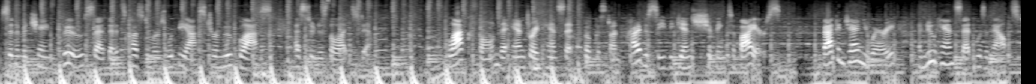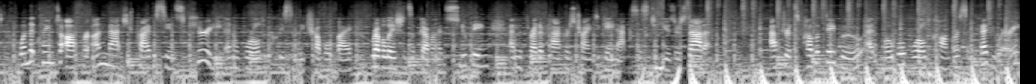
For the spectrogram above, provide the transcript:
Cinema chain Vue said that its customers would be asked to remove glass as soon as the lights dim. Blackphone, the Android handset focused on privacy, begins shipping to buyers. Back in January, a new handset was announced, one that claimed to offer unmatched privacy and security in a world increasingly troubled by revelations of government snooping and the threat of hackers trying to gain access to users' data. After its public debut at Mobile World Congress in February,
